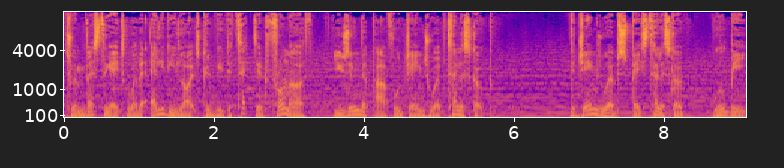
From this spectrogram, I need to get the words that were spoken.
to investigate whether LED lights could be detected from Earth using the powerful James Webb Telescope the James Webb Space Telescope will be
